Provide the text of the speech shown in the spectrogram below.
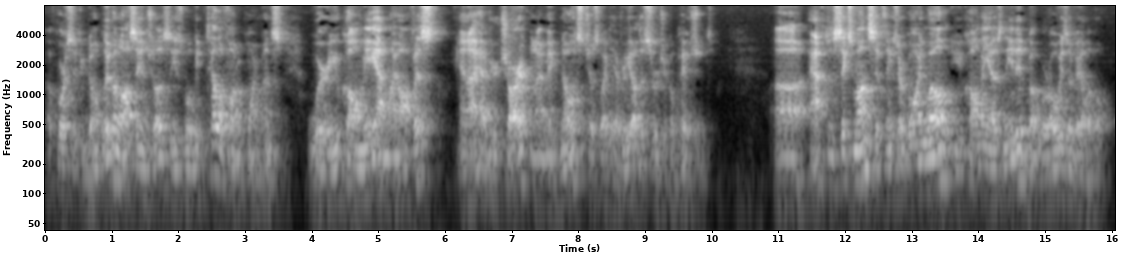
Of course, if you don't live in Los Angeles, these will be telephone appointments where you call me at my office and I have your chart and I make notes just like every other surgical patient. Uh, after six months, if things are going well, you call me as needed, but we're always available.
